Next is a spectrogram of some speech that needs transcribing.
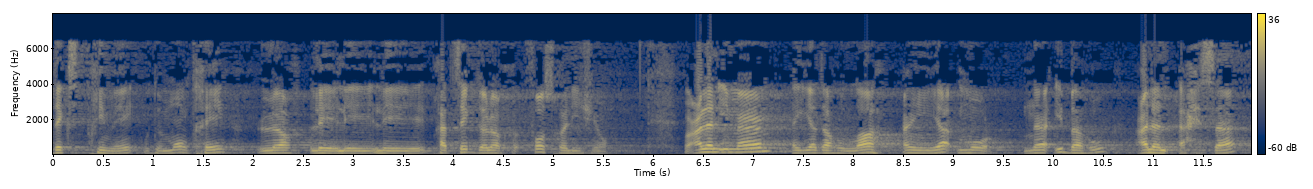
d'exprimer ou de montrer leur, les, les, les, pratiques de leur fausse religion. وعلى الإمام أيده الله أن يأمر نائبه على الأحساء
